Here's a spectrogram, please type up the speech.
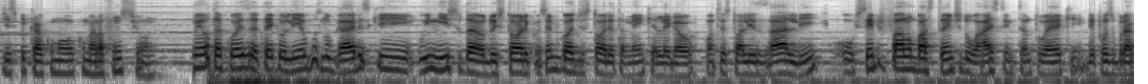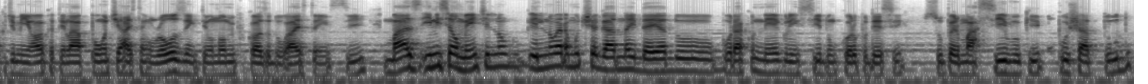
de explicar como, como ela funciona. E outra coisa até que eu li em alguns lugares que o início da, do histórico, eu sempre gosto de história também, que é legal contextualizar ali. Ou sempre falam bastante do Einstein, tanto é que depois do buraco de minhoca tem lá a ponte Einstein-Rosen, tem o um nome por causa do Einstein em si. Mas inicialmente ele não, ele não era muito chegado na ideia do buraco negro em si, de um corpo desse super massivo que puxa tudo.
